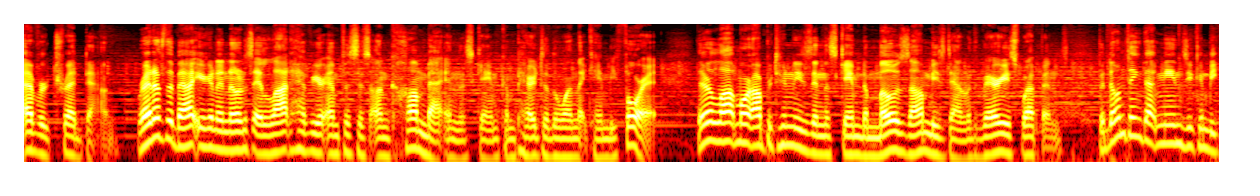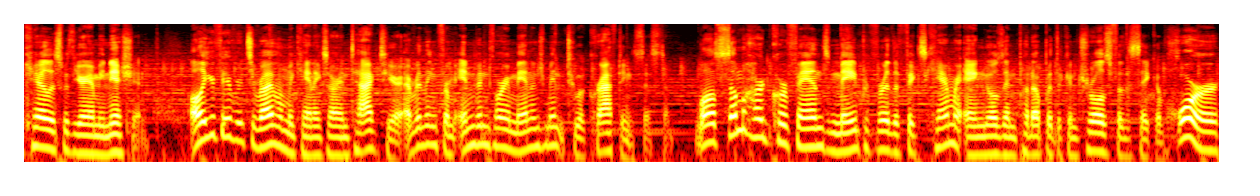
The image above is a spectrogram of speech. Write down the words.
ever tread down. Right off the bat, you're going to notice a lot heavier emphasis on combat in this game compared to the one that came before it. There are a lot more opportunities in this game to mow zombies down with various weapons, but don't think that means you can be careless with your ammunition. All your favorite survival mechanics are intact here, everything from inventory management to a crafting system. While some hardcore fans may prefer the fixed camera angles and put up with the controls for the sake of horror,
